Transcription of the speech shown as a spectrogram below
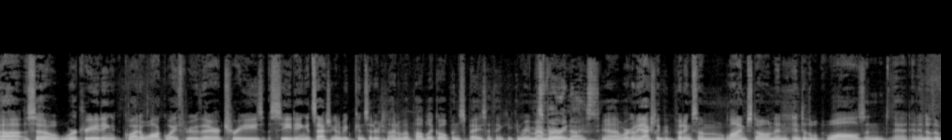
uh, so we're creating quite a walkway through there, trees, seating. It's actually going to be considered kind of a public open space. I think you can remember. It's very nice. Yeah, we're going to actually be putting some limestone in, into the walls and and into the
